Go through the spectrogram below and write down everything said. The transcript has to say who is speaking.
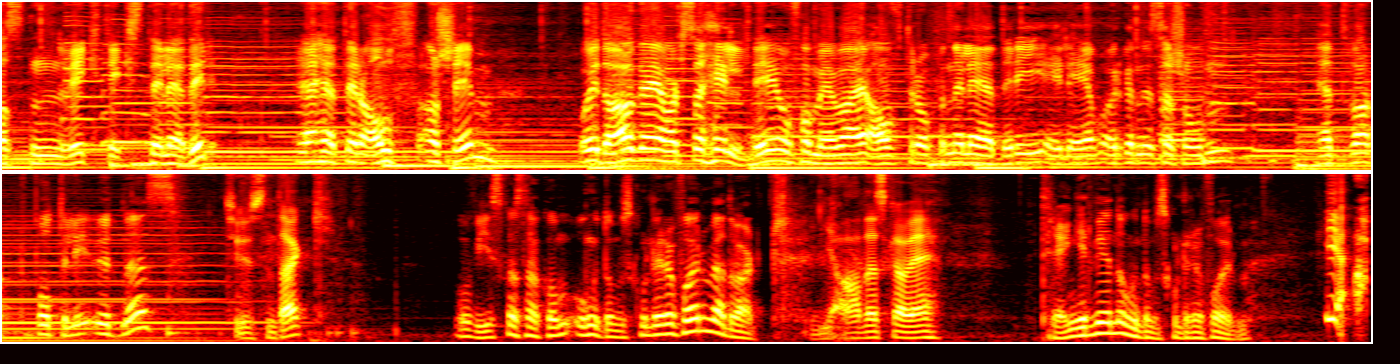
Speaker 1: Podkasten Viktigste leder. Jeg heter Alf Askim, og i dag har jeg vært så heldig å få med meg avtroppende leder i Elevorganisasjonen, Edvard Botteli Udnes.
Speaker 2: Tusen takk.
Speaker 1: Og vi skal snakke om ungdomsskolereform, Edvard.
Speaker 2: Ja, det skal vi.
Speaker 1: Trenger vi en ungdomsskolereform?
Speaker 2: Ja,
